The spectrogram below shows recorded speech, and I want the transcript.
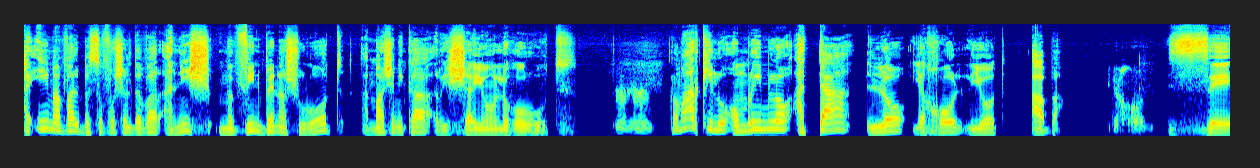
האם אבל בסופו של דבר אני מבין בין השורות מה שנקרא רישיון להורות? Mm-hmm. כלומר, כאילו אומרים לו, אתה לא יכול להיות אבא. נכון. זה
